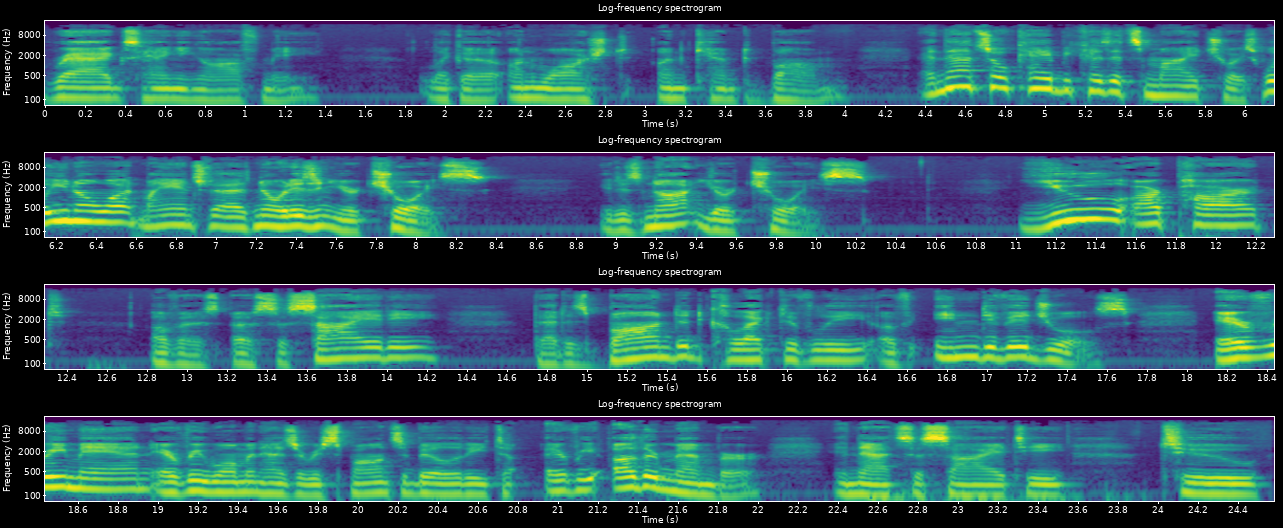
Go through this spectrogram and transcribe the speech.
rags hanging off me like a unwashed, unkempt bum. And that's okay because it's my choice. Well, you know what? My answer to that is no, it isn't your choice. It is not your choice. You are part of a, a society that is bonded collectively of individuals. Every man, every woman has a responsibility to every other member in that society to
